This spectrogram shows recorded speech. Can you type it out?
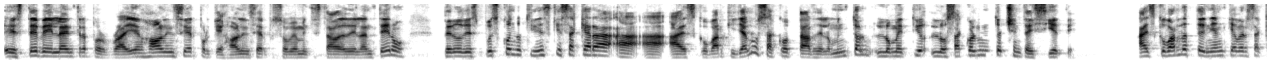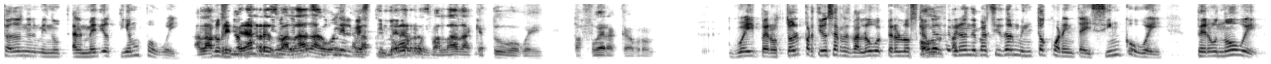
este Vela entra por Ryan Hollinger, porque Hollinger pues obviamente estaba delantero, pero después cuando tienes que sacar a, Escobar, que ya lo sacó tarde, lo, lo, metió, lo sacó al minuto 87. A Escobar lo tenían que haber sacado en el minuto, al medio tiempo, güey. A la primera resbalada, güey. A la primera resbalada que tuvo, güey. Para afuera, cabrón. Güey, pero todo el partido se resbaló, güey. Pero los cambios deberían de haber sido al minuto 45, güey. Pero no, güey.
